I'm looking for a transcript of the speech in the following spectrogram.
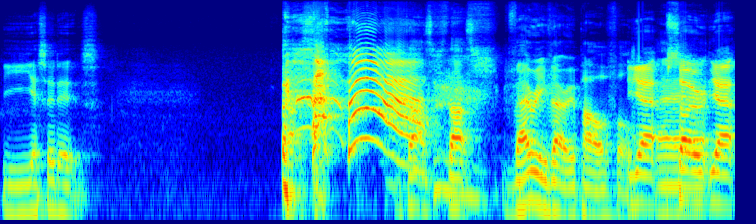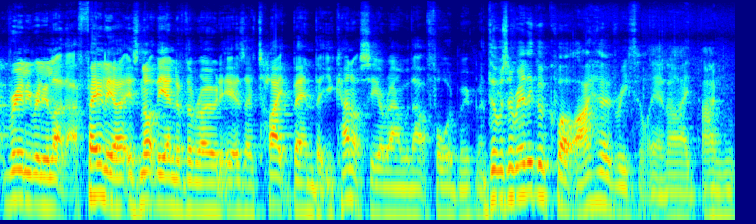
Yes, it is. That's that's very very powerful. Yeah, Uh, so yeah, really, really like that. Failure is not the end of the road. It is a tight bend that you cannot see around without forward movement. There was a really good quote I heard recently, and I, I'm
